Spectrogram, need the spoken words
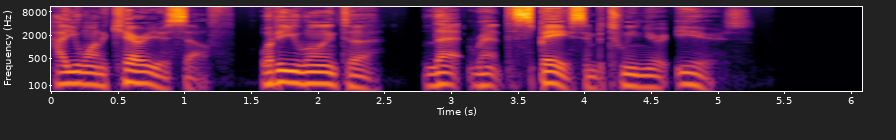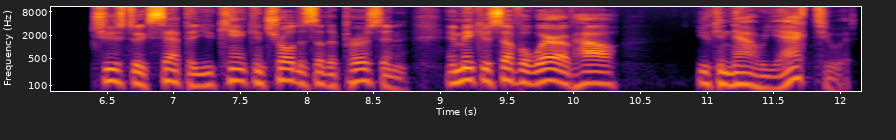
how you want to carry yourself. What are you willing to let rent the space in between your ears? Choose to accept that you can't control this other person and make yourself aware of how you can now react to it.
